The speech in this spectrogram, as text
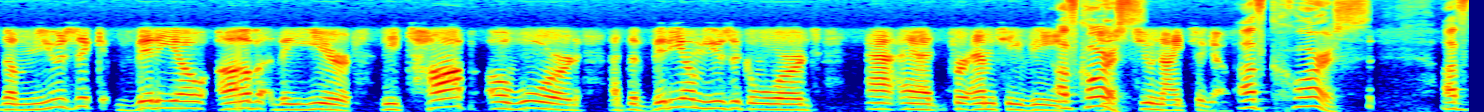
the music video of the year, the top award at the Video Music Awards at, at for MTV. Of course, two nights ago. Of course, of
